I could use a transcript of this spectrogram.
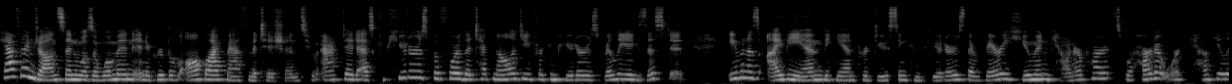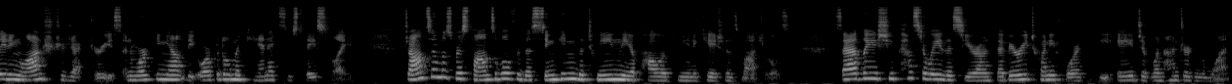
Katherine Johnson was a woman in a group of all black mathematicians who acted as computers before the technology for computers really existed. Even as IBM began producing computers, their very human counterparts were hard at work calculating launch trajectories and working out the orbital mechanics of spaceflight. Johnson was responsible for the syncing between the Apollo communications modules. Sadly, she passed away this year on February 24th at the age of 101,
